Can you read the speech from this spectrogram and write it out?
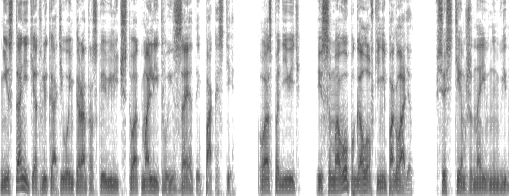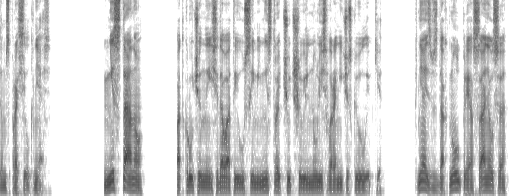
не станете отвлекать его императорское величество от молитвы из-за этой пакости. Вас, подивить, и самого по головке не погладят. Все с тем же наивным видом спросил князь. «Не стану!» Подкрученные седоватые усы министра чуть шевельнулись в иронической улыбке. Князь вздохнул, приосанился,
